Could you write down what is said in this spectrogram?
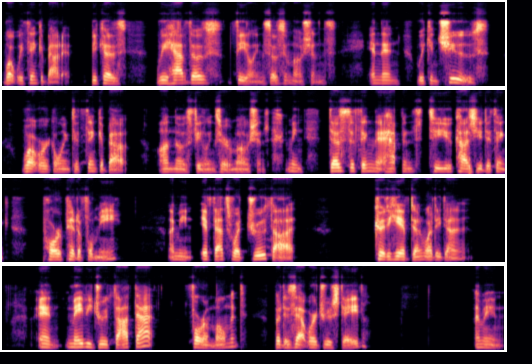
what we think about it because we have those feelings, those emotions, and then we can choose what we're going to think about on those feelings or emotions. I mean, does the thing that happened to you cause you to think, poor, pitiful me? I mean, if that's what Drew thought, could he have done what he done? And maybe Drew thought that for a moment, but is that where Drew stayed? I mean,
